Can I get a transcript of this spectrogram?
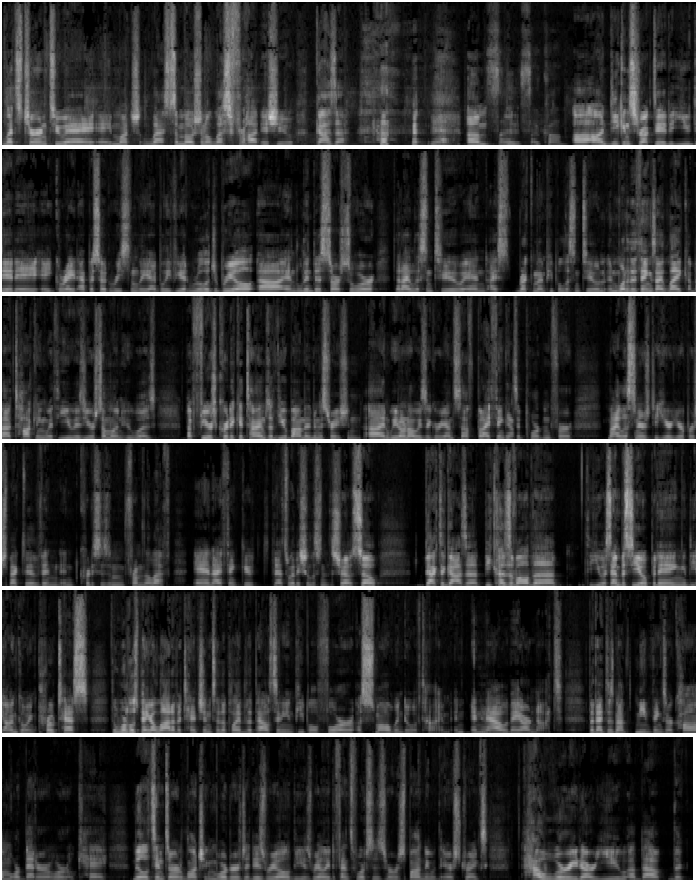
Let's turn to a, a much less emotional, less fraught issue Gaza. yeah. Um, so so calm. Uh, on Deconstructed, you did a, a great episode recently. I believe you had Rula Jebreal uh, and Linda Sarsour that I listened to, and I recommend people listen to. And one of the things I like about talking with you is you're someone who was a fierce critic at times of the Obama administration, uh, and we don't always agree on stuff. But I think yep. it's important for my listeners to hear your perspective and, and criticism from the left, and I think it, that's why they should listen to the show. So back to Gaza, because of all the the U.S. embassy opening, the ongoing protests, the world was paying a lot of attention to the plight of the Palestinian people for a small window of time, and and yeah. now they are not. But that does not mean things are calm or better or okay. Militants are launching mortars at Israel. The Israeli Defense Forces are responding with airstrikes. How worried are you about the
